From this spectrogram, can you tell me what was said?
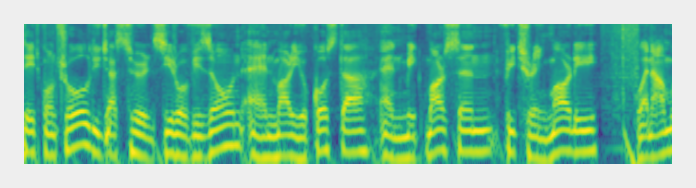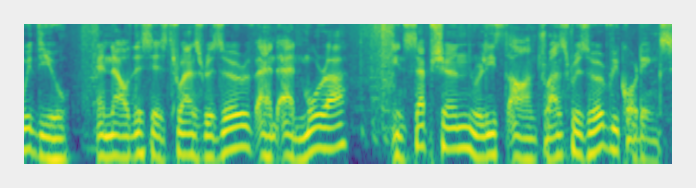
State Control, you just heard Zero Vizone and Mario Costa and Mick Marson featuring Marty when I'm with you. And now this is Trance Reserve and Admura, Inception, released on Trance Reserve Recordings.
